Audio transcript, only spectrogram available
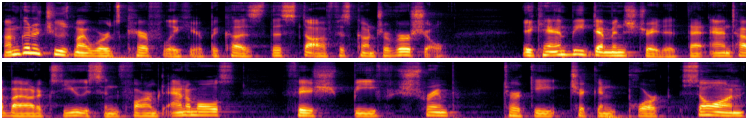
I'm going to choose my words carefully here because this stuff is controversial. It can be demonstrated that antibiotics use in farmed animals fish, beef, shrimp, turkey, chicken, pork, so on,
